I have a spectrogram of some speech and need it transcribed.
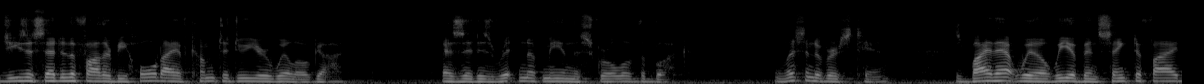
Jesus said to the Father, Behold, I have come to do your will, O God, as it is written of me in the scroll of the book. And listen to verse 10. By that will we have been sanctified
